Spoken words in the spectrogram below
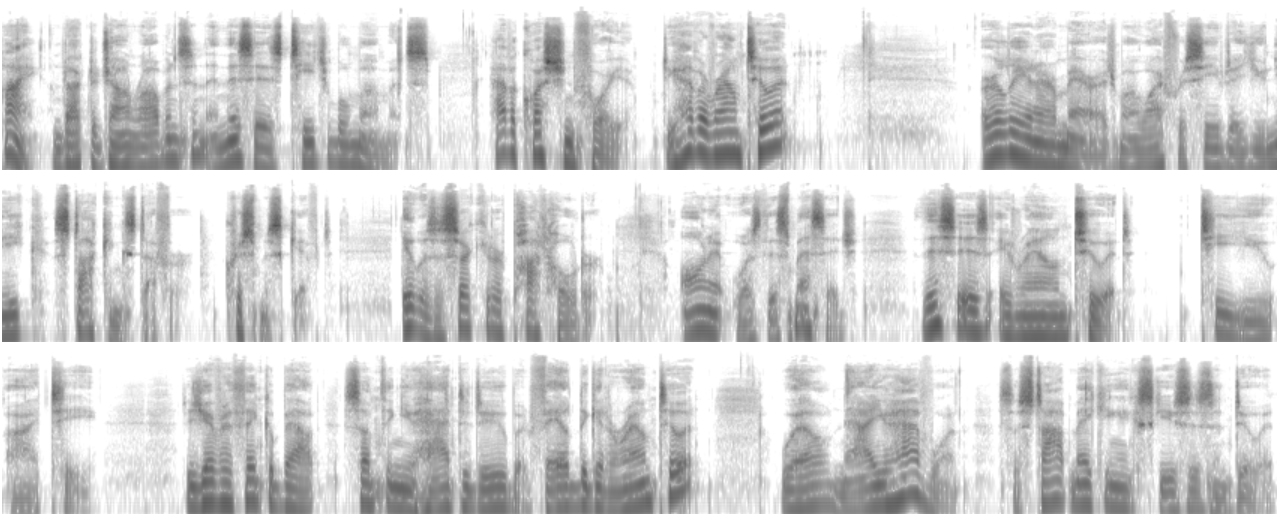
Hi, I'm Dr. John Robinson, and this is Teachable Moments. I have a question for you. Do you have a round to it? Early in our marriage, my wife received a unique stocking stuffer, Christmas gift. It was a circular pot holder. On it was this message This is a round to it. T U I T. Did you ever think about something you had to do but failed to get around to it? Well, now you have one, so stop making excuses and do it.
